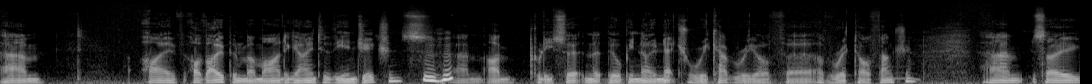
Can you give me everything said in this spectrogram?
um, I've I've opened my mind again to the injections. Mhm. Um, I'm pretty certain that there'll be no natural recovery of uh, of erectile function. Um, so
